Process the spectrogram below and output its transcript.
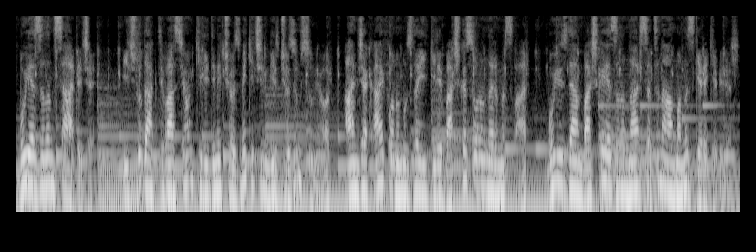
bu yazılım sadece icrud aktivasyon kilidini çözmek için bir çözüm sunuyor, ancak iPhone'umuzla ilgili başka sorunlarımız var, bu yüzden başka yazılımlar satın almamız gerekebilir.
